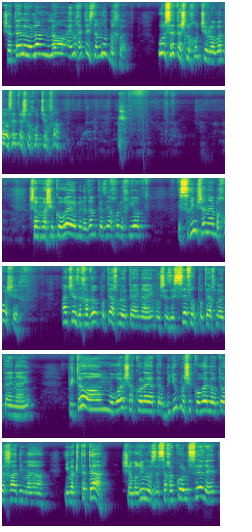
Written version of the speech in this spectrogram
שאתה לעולם לא, אין לך את ההזדמנות בכלל. הוא עושה את השליחות שלו ואתה עושה את השליחות שלך. עכשיו מה שקורה, בן אדם כזה יכול לחיות עשרים שנה בחושך, עד שאיזה חבר פותח לו את העיניים, או שאיזה ספר פותח לו את העיניים, פתאום הוא רואה שהכל היה, בדיוק מה שקורה לאותו אחד עם, ה, עם הקטטה, שאמרים לו שזה סך הכל סרט,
